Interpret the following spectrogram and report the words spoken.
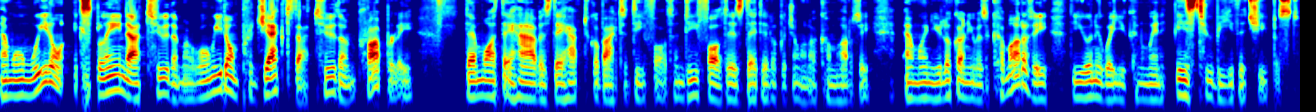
And when we don't explain that to them or when we don't project that to them properly, then what they have is they have to go back to default. And default is that they look at you on a commodity. And when you look on you as a commodity, the only way you can win is to be the cheapest.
